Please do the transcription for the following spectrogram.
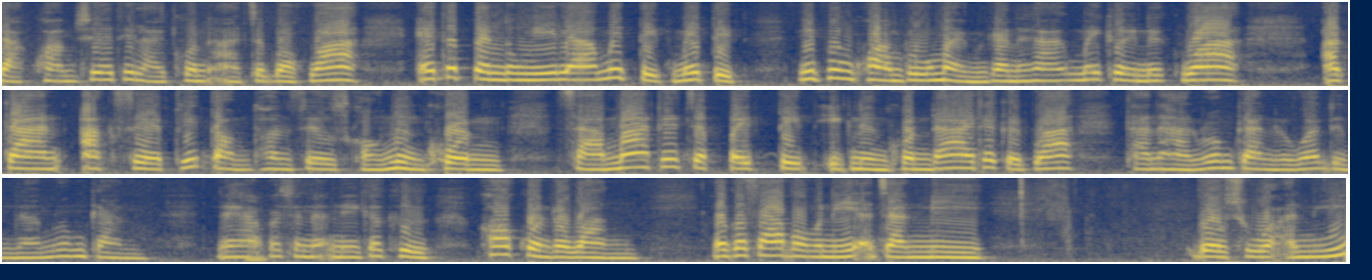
จากความเชื่อที่หลายคนอาจจะบอกว่า เอ๊ะถ้าเป็นตรงนี้แล้วไม่ติดไม่ติด นี่เพิ่งความรู้ใหม่เหมือนกันนะคะ ไม่เคยนึกว่าอาการอักเสบที่ต่อมทอนซิลของหนึ่งคน สามารถที่จะไปติดอีกหนึ่งคนได้ ถ้าเกิดว่าทานอาหารร่วมกันหรือว่าดื่มน้ำร่วมกันนะคะ เพราะฉะนั้นอันนี้ก็คือข้อควรระวัง แล้วก็ทราบว่าวันนี้อาจารย์มีโบรชัวร์อันนี้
